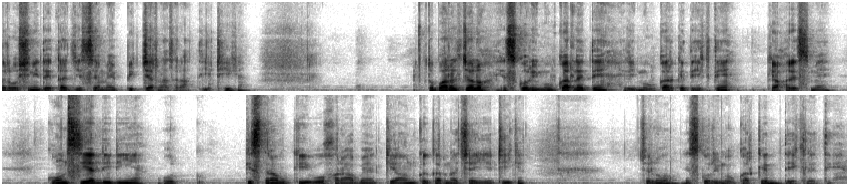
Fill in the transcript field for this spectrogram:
रोशनी देता है, जिससे हमें पिक्चर नज़र आती है, ठीक है? तो बहरहाल चलो, इसको रिमूव कर लेते हैं। रिमूव करके देखते हैं क्या हर इसमें। कौन सी एलईडी हैं और किस तरह की वो ख़राब हैं, क्या उनको करना चाहिए, ठीक है? चलो, इसको रिमूव करके देख लेते हैं।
